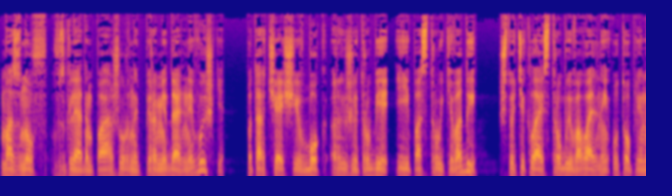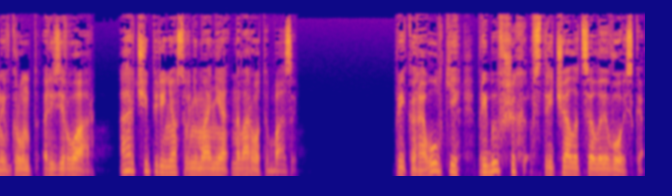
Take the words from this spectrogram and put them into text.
Мазнув взглядом по ажурной пирамидальной вышке, по торчащей в бок рыжей трубе и по струйке воды, что текла из трубы в овальный утопленный в грунт резервуар, Арчи перенес внимание на ворота базы. При караулке прибывших встречало целое войско.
